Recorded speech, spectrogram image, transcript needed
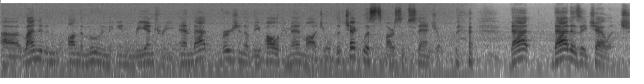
uh, landed in, on the moon in reentry, and that version of the Apollo command module, the checklists are substantial. that That is a challenge.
